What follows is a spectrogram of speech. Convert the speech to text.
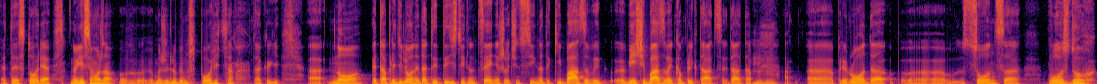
эта история. Но если можно, э, мы же любим спорить там, да, как а, но это определенный, да, ты, ты действительно ценишь очень сильно такие базовые э, вещи базовой комплектации, да, там э, природа, э, солнце, воздух,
